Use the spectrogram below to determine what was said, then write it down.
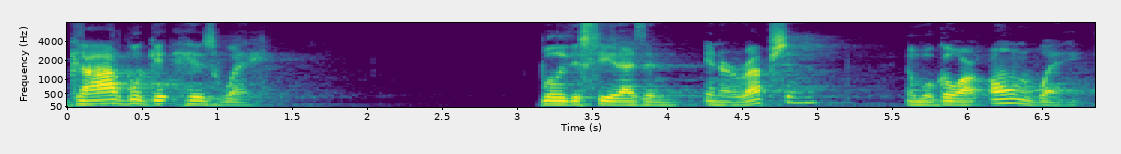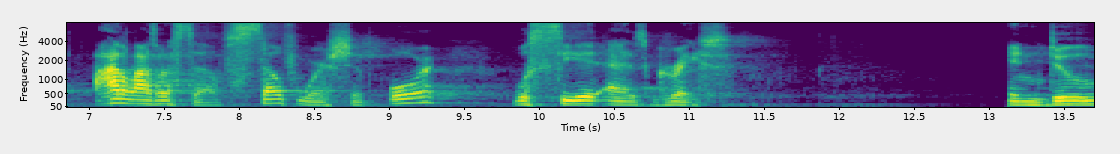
God will get his way. We'll either see it as an interruption and we'll go our own way, idolize ourselves, self worship, or we'll see it as grace and do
